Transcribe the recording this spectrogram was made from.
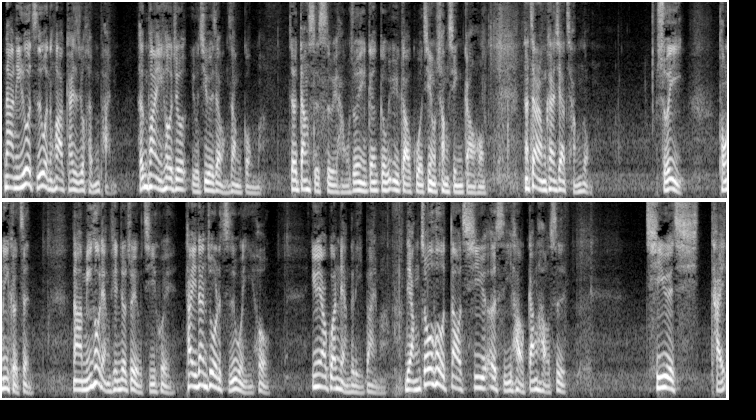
那你如果止稳的话，开始就横盘，横盘以后就有机会再往上攻嘛。这是当时的思维行，我昨天也跟各位预告过，今天有创新高哦。那再来我们看一下长龙，所以同理可证。那明后两天就最有机会。他一旦做了止稳以后，因为要关两个礼拜嘛，两周后到七月二十一号刚好是七月七台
